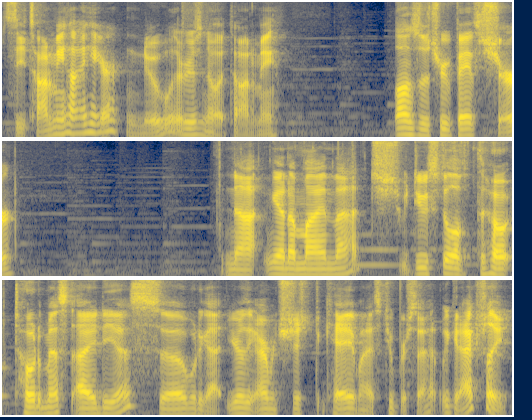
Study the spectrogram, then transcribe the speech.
Is the autonomy high here? No, there is no autonomy. As the true faith, sure. Not gonna mind that. We do still have to totemist ideas, so what do we got? Yearly armor tradition decay minus 2%. We can actually...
